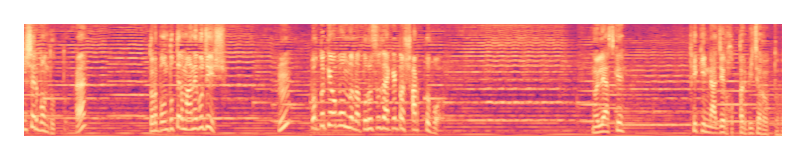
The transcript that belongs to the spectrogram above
কিসের বন্ধুত্ব হ্যাঁ? তোর বন্ধুত্বের মানে বুঝিস? হুম? তোর তো কেউ বন্ধু না, তোর হচ্ছে এক একটা স্বার্থপর। নইলে আজকে ঠিকই নাজের হত্যার বিচার হতো।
